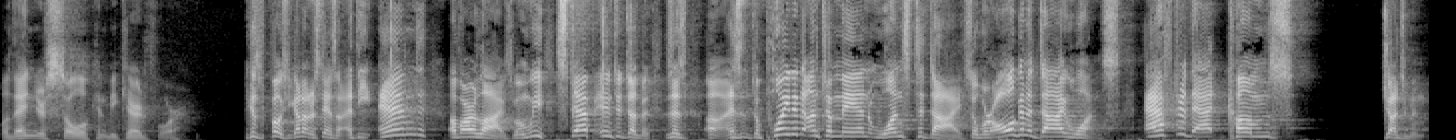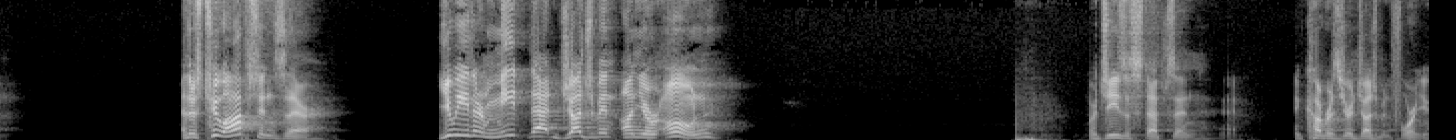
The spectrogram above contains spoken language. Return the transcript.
well, then your soul can be cared for. Because, folks, you got to understand something. At the end of our lives, when we step into judgment, it says, uh, as it's appointed unto man once to die. So we're all going to die once. After that comes judgment. And there's two options there. You either meet that judgment on your own, or Jesus steps in and covers your judgment for you.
